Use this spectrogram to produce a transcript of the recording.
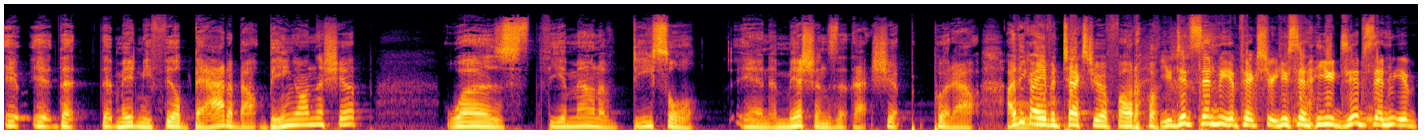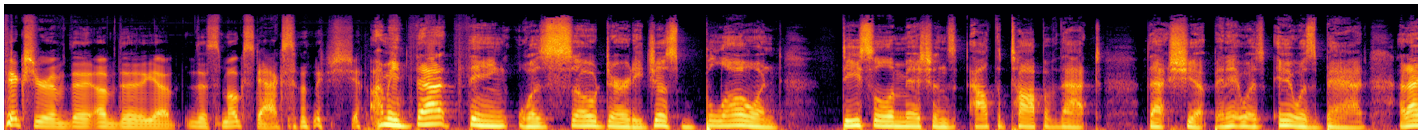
it, it that that made me feel bad about being on the ship was the amount of diesel and emissions that that ship put out. I think I even text you a photo. You did send me a picture. You said you did send me a picture of the of the uh, the smokestacks on the ship. I mean, that thing was so dirty, just blowing diesel emissions out the top of that that ship and it was it was bad and I,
